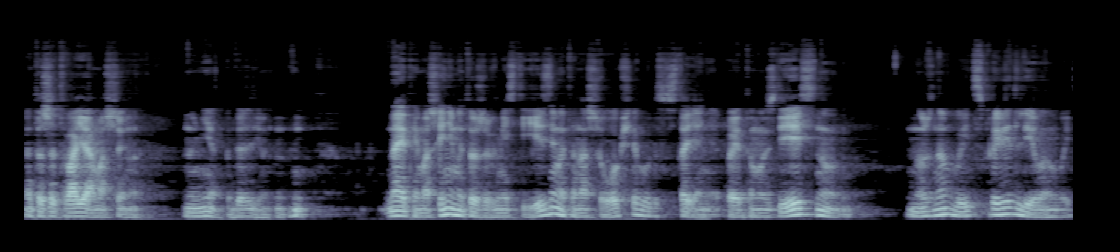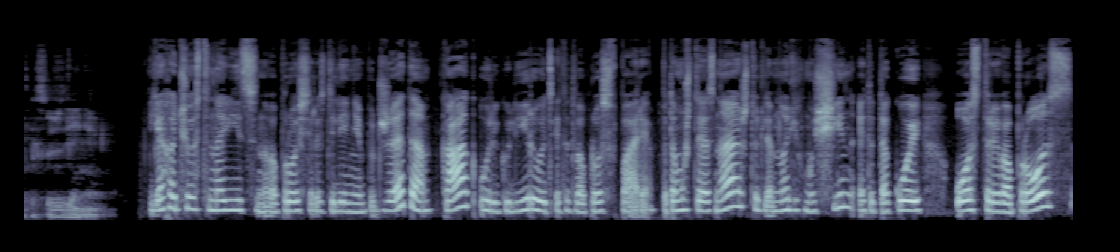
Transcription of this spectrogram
Это же твоя машина. Ну нет, подожди. На этой машине мы тоже вместе ездим, это наше общее благосостояние. Поэтому здесь, ну, нужно быть справедливым в этих суждениях. Я хочу остановиться на вопросе разделения бюджета, как урегулировать этот вопрос в паре. Потому что я знаю, что для многих мужчин это такой острый вопрос,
